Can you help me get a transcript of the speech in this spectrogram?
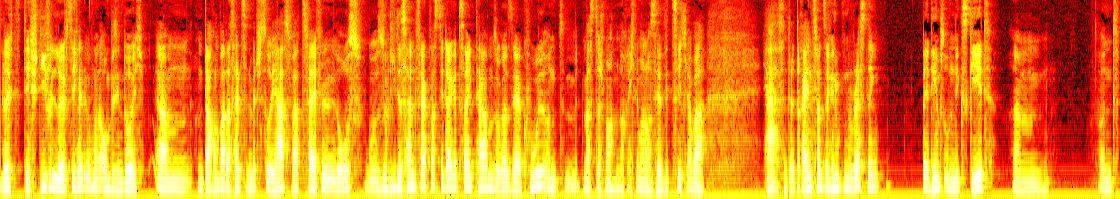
läuft, der Stiefel läuft sich halt irgendwann auch ein bisschen durch. Ähm, und darum war das halt ein Match so, ja, es war zweifellos solides Handwerk, was die da gezeigt haben, sogar sehr cool und mit Mustache Mountain noch echt immer noch sehr witzig, aber ja, es sind halt 23 Minuten Wrestling, bei dem es um nichts geht. Ähm, und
